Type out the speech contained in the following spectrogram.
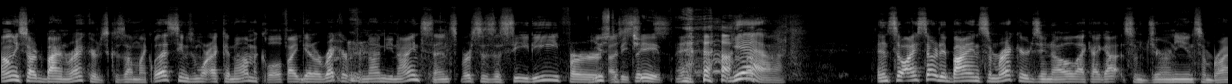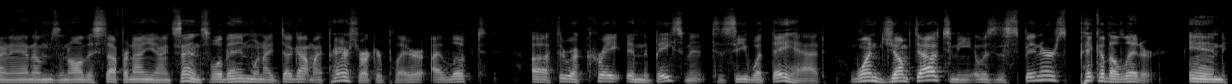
I only started buying records because I'm like, well, that seems more economical if I get a record for 99 cents versus a CD for Used a to be six- cheap. yeah. And so I started buying some records, you know, like I got some Journey and some Bryan Adams and all this stuff for 99 cents. Well, then when I dug out my parents' record player, I looked uh, through a crate in the basement to see what they had. One jumped out to me. It was the Spinners Pick of the Litter. And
